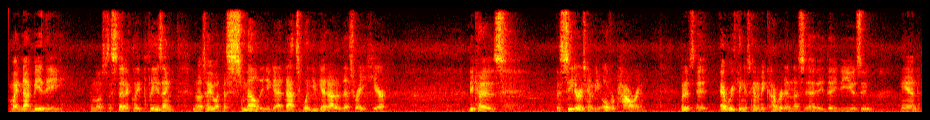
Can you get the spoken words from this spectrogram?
might not be the, the most aesthetically pleasing, but I'll tell you what, the smell that you get, that's what you get out of this right here. Because the cedar is going to be overpowering, but it's it, everything is going to be covered in this, uh, the, the yuzu. And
